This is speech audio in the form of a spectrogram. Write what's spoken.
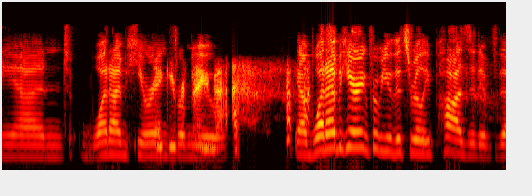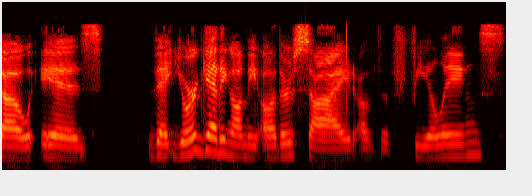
And what I'm hearing you from you. Yeah, what I'm hearing from you that's really positive though is that you're getting on the other side of the feelings,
